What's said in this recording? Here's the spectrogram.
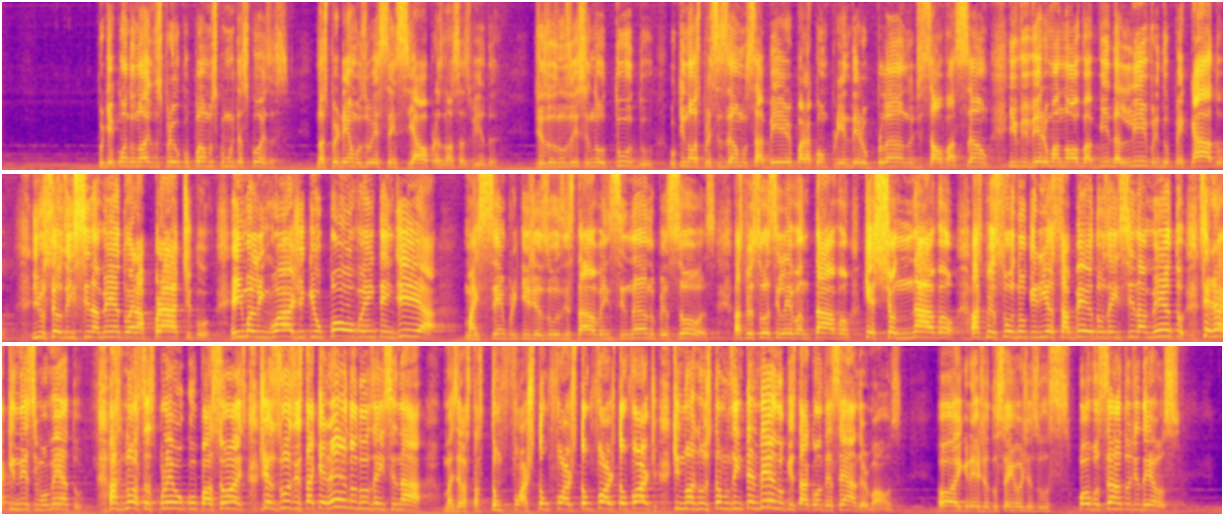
porque quando nós nos preocupamos com muitas coisas, nós perdemos o essencial para as nossas vidas. Jesus nos ensinou tudo o que nós precisamos saber para compreender o plano de salvação e viver uma nova vida livre do pecado. E os seus ensinamentos era prático, em uma linguagem que o povo entendia. Mas sempre que Jesus estava ensinando pessoas, as pessoas se levantavam, questionavam, as pessoas não queriam saber dos ensinamentos. Será que nesse momento, as nossas preocupações, Jesus está querendo nos ensinar, mas ela está tão forte, tão forte, tão forte, tão forte, que nós não estamos entendendo o que está acontecendo, irmãos. Ó oh, igreja do Senhor Jesus, povo santo de Deus,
